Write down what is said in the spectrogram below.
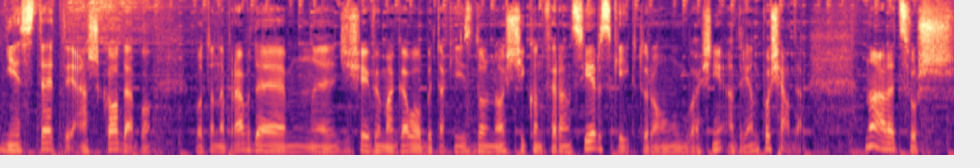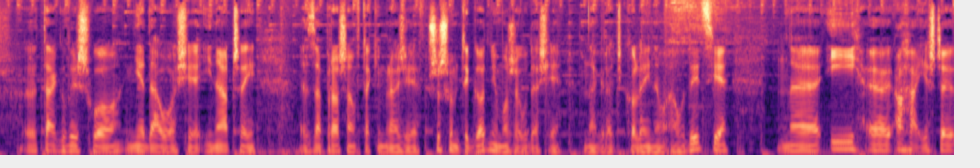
Niestety, a szkoda, bo bo to naprawdę mm, dzisiaj wymagałoby takiej zdolności konferencjerskiej, którą właśnie Adrian posiada. No ale cóż, tak wyszło, nie dało się inaczej. Zapraszam w takim razie w przyszłym tygodniu, może uda się nagrać kolejną audycję. E, I e, aha, jeszcze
